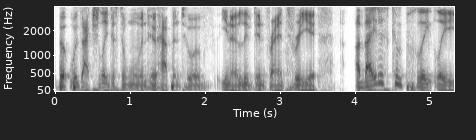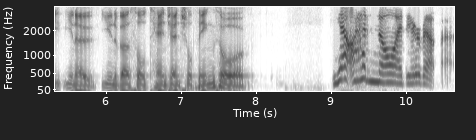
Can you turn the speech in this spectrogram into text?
but was actually just a woman who happened to have you know lived in France for a year. Are they just completely you know universal tangential things, or? Yeah, I had no idea about that.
